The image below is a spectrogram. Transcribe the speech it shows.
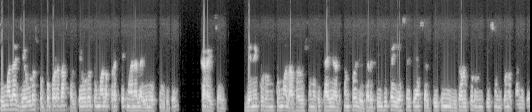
तुम्हाला जेवढं सोपं पडत असेल तेवढं तुम्हाला प्रत्येक महिन्याला इन्व्हेस्टमेंट तिथे करायची आहे. जेणेकरून तुम्हाला भविष्यामध्ये काही अडचण पडली तर ती जी काही एस आय पी असेल ती तुम्ही विड्रॉल करून ती संपूर्णपणे ते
